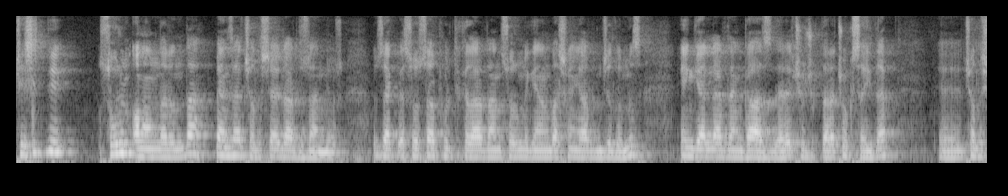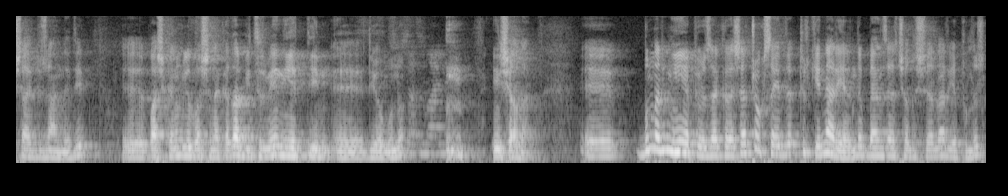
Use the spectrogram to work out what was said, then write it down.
çeşitli sorun alanlarında benzer çalıştaylar düzenliyor. Özellikle sosyal politikalardan sorumlu genel başkan yardımcılığımız engellerden gazilere, çocuklara çok sayıda e, çalıştay düzenledi. E, başkanım yılbaşına kadar bitirmeye niyetliyim e, diyor bunu. İnşallah. E, bunları niye yapıyoruz arkadaşlar? Çok sayıda Türkiye'nin her yerinde benzer çalışmalar yapılır.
